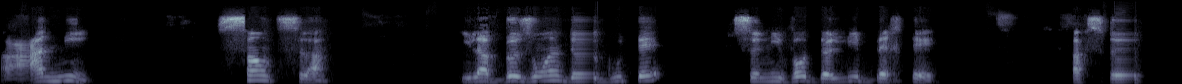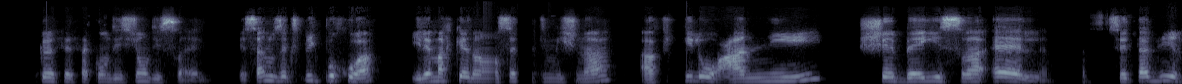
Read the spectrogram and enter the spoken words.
Ani, sente cela. Il a besoin de goûter ce niveau de liberté parce que c'est sa condition d'Israël. Et ça nous explique pourquoi il est marqué dans cette Mishnah Afilu Ani Shebe Israël. C'est-à-dire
